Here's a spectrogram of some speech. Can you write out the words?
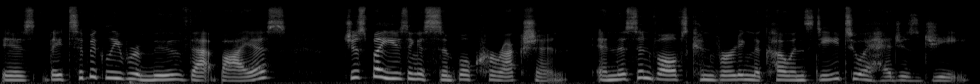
is they typically remove that bias just by using a simple correction, and this involves converting the Cohen's D to a Hedges G.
